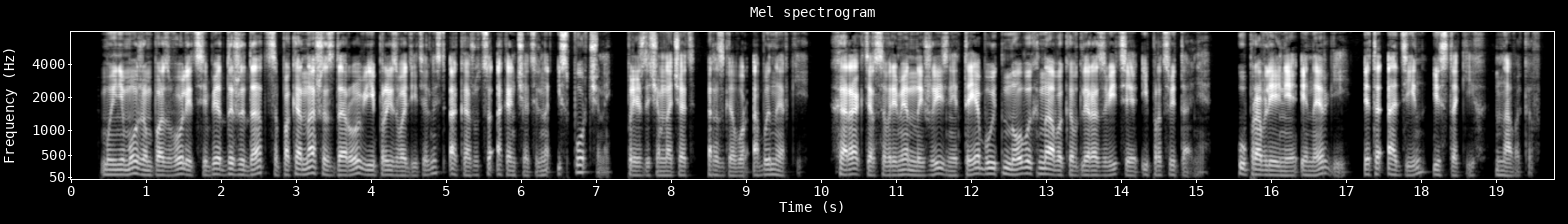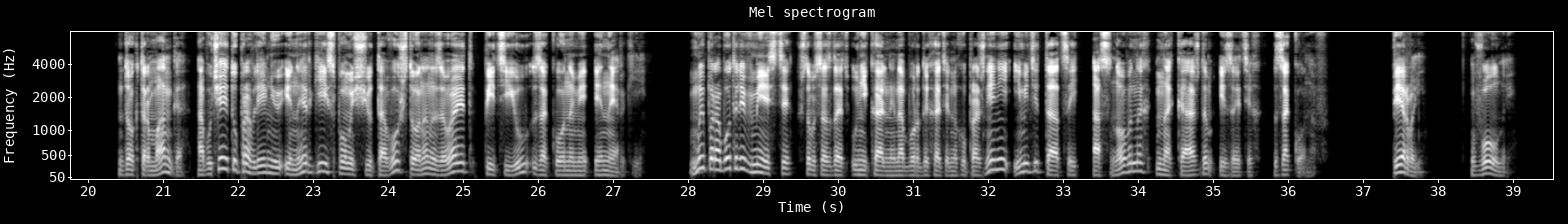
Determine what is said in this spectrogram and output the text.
Мы не можем позволить себе дожидаться, пока наше здоровье и производительность окажутся окончательно испорчены, прежде чем начать разговор об энергии. Характер современной жизни требует новых навыков для развития и процветания. Управление энергией — это один из таких навыков. Доктор Манго обучает управлению энергией с помощью того, что она называет пятью законами энергии. Мы поработали вместе, чтобы создать уникальный набор дыхательных упражнений и медитаций, основанных на каждом из этих законов. Первый. Волны.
